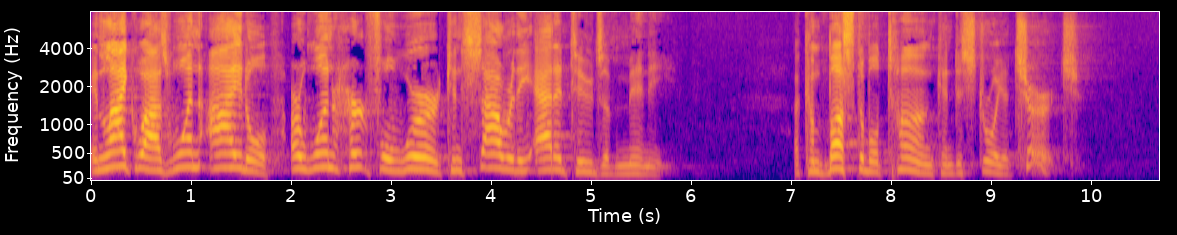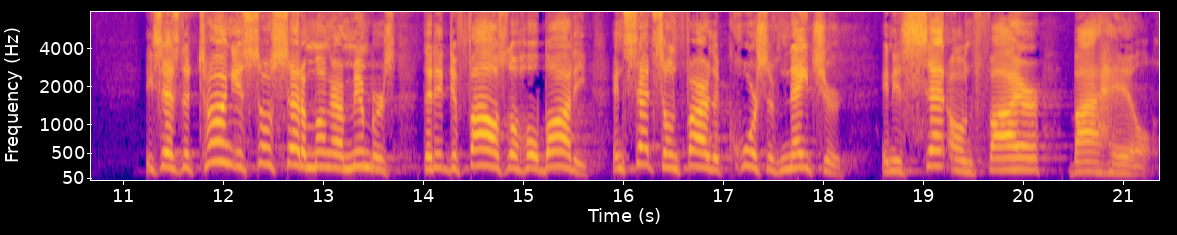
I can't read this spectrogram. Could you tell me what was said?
And likewise, one idle or one hurtful word can sour the attitudes of many. A combustible tongue can destroy a church. He says, The tongue is so set among our members that it defiles the whole body and sets on fire the course of nature and is set on fire by hell.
